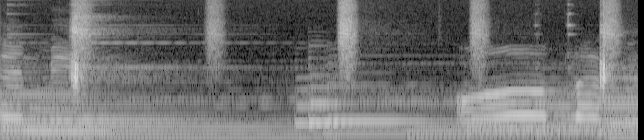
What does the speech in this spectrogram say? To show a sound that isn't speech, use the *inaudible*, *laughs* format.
within me. Oh, bless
